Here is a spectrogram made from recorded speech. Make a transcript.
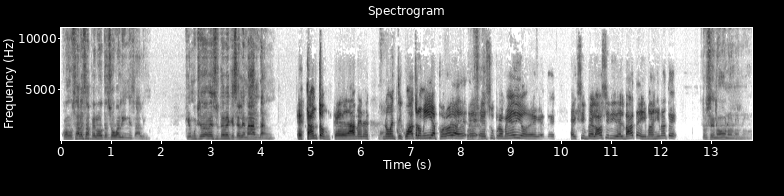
Cuando sale esa pelota, esos balines salen. Que muchas veces usted ve que se le mandan. Stanton, que da 94 millas por hora, es, su promedio de, de, exit velocity del bate. Imagínate entonces, no, no, no, no.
